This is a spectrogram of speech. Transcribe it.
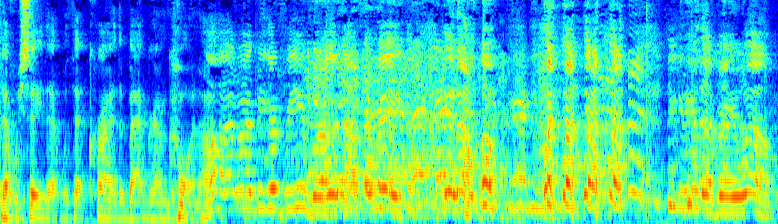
Now we say that with that cry in the background, going, "Oh, that might be good for you, brother, not for me." You know, you can hear that very well.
